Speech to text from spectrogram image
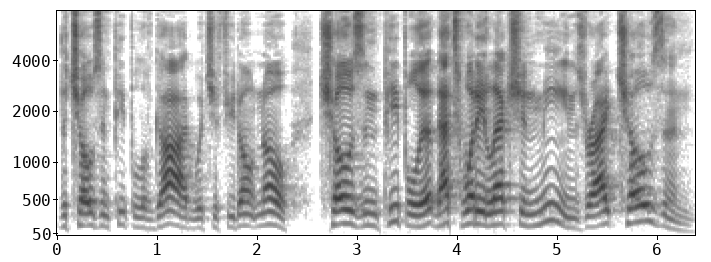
the chosen people of God, which, if you don't know, chosen people, that's what election means, right? Chosen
